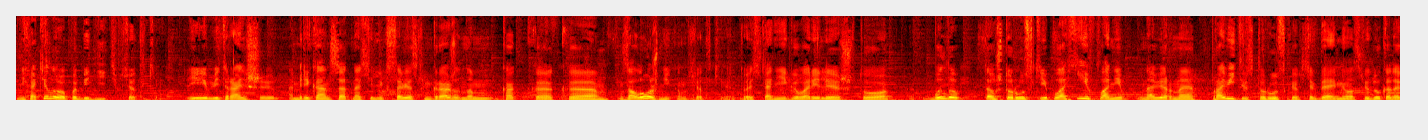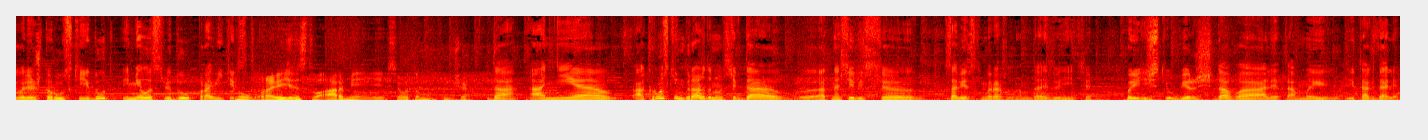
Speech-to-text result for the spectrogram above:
не хотела его победить все-таки. И ведь раньше американцы относились к советским гражданам как э, к заложникам все-таки. То есть они говорили, что было то, что русские плохие в плане, наверное, правительство русское всегда имелось в виду, когда говорили, что русские идут, имелось в виду правительство. Ну, правительство, армия и все в этом ключе. Да, а не... А к русским гражданам всегда э, относились э, к советским гражданам, да, извините. Политические убежища давали, там, и, и так далее.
